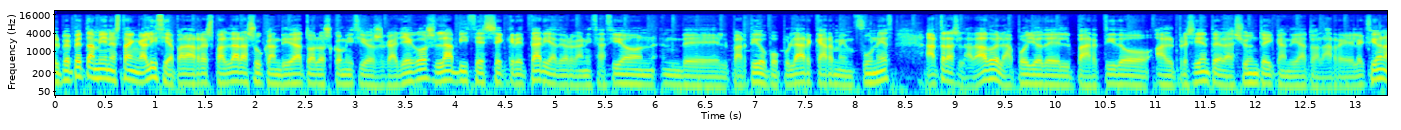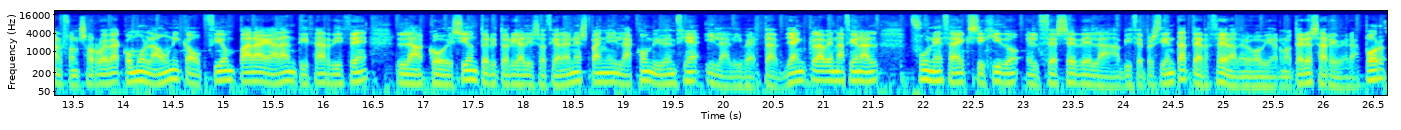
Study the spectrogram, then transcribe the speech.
El PP también está en Galicia para respaldar a su candidato a los comicios gallegos. La vicesecretaria de organización del Partido Popular, Carmen Fúnez, ha trasladado el apoyo del partido al presidente de la Junta y candidato a la reelección, Alfonso Rueda, como la única opción para garantizar, dice, la cohesión territorial y social en España y la convivencia y la libertad. Ya en clave nacional, Fúnez ha exigido el cese de la vicepresidenta tercera del gobierno, Teresa Rivera, por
